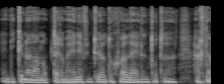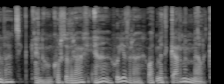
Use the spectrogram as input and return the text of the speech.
en die kunnen dan op termijn eventueel toch wel leiden tot uh, hart- en vaatziekten. En nog een korte vraag. Ja, goede vraag. Wat met karnemelk?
